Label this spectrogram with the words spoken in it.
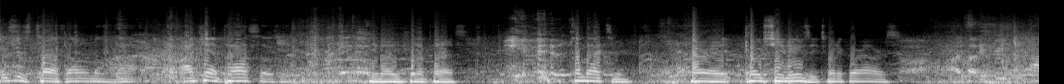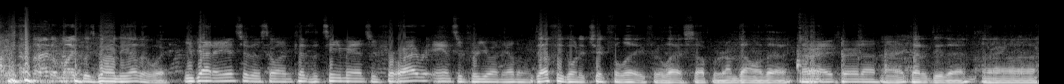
This is tough. I don't know. I, I can't pass those. You know you can't pass. Come back to me. All right, Coach Giannuzzi, 24 hours. I thought the mic was going the other way. You got to answer this one because the team answered for, or I re- answered for you on the other one. Definitely going to Chick Fil A for the Last Supper. I'm down with that. All right, fair enough. All right, got to do that. Uh,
